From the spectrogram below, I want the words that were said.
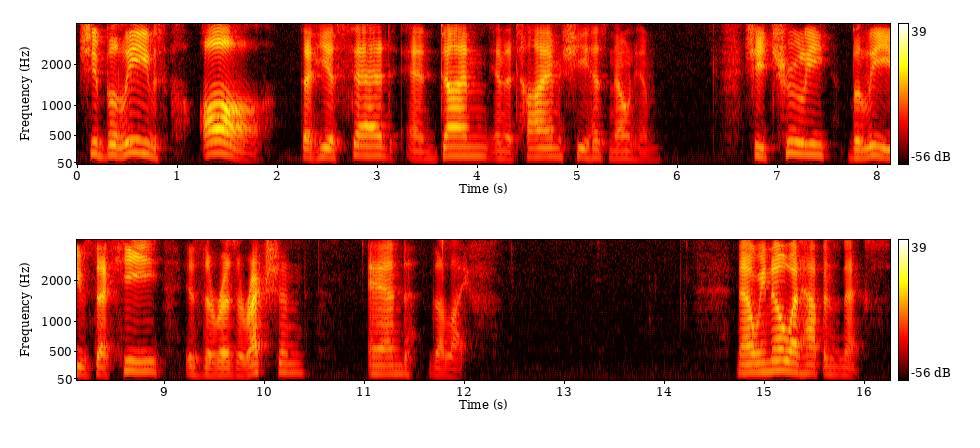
She believes all that he has said and done in the time she has known him. She truly believes that he is the resurrection and the life. Now we know what happens next.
